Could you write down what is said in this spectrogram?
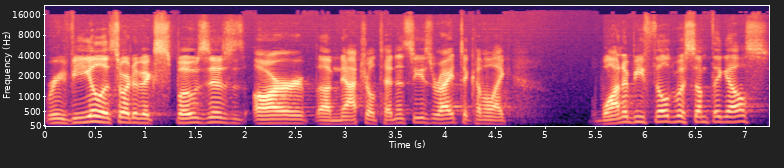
reveal, it sort of exposes our um, natural tendencies, right? To kind of like want to be filled with something else.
